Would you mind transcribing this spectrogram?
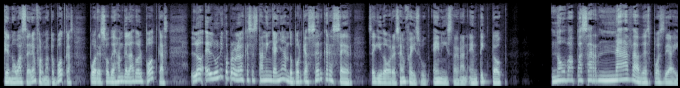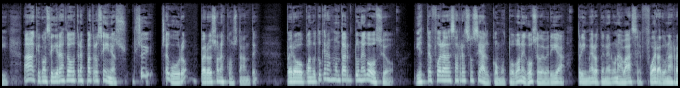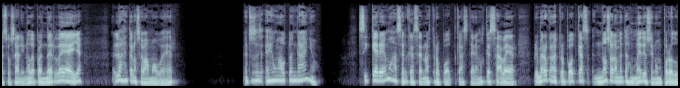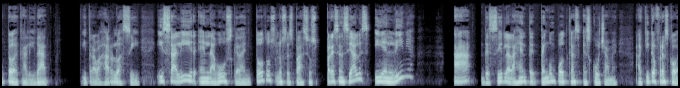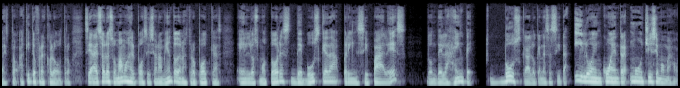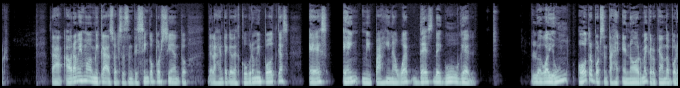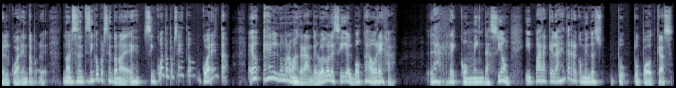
que no va a ser en formato podcast. Por eso dejan de lado el podcast. Lo, el único problema es que se están engañando porque hacer crecer seguidores en Facebook, en Instagram, en TikTok, no va a pasar nada después de ahí. Ah, que consiguieras dos o tres patrocinios. Sí, seguro, pero eso no es constante. Pero cuando tú quieras montar tu negocio, y esté fuera de esa red social, como todo negocio debería primero tener una base fuera de una red social y no depender de ella, la gente no se va a mover. Entonces es un autoengaño. Si queremos hacer crecer nuestro podcast, tenemos que saber, primero que nuestro podcast no solamente es un medio, sino un producto de calidad y trabajarlo así y salir en la búsqueda en todos los espacios presenciales y en línea a decirle a la gente, tengo un podcast, escúchame. Aquí te ofrezco esto, aquí te ofrezco lo otro. Si a eso le sumamos el posicionamiento de nuestro podcast en los motores de búsqueda principales, donde la gente busca lo que necesita y lo encuentre muchísimo mejor. O sea, ahora mismo en mi caso, el 65% de la gente que descubre mi podcast es en mi página web desde Google. Luego hay un otro porcentaje enorme, creo que anda por el 40%, eh, no, el 65% no, es 50%, 40%, es, es el número más grande. Luego le sigue el boca a oreja, la recomendación. Y para que la gente recomiende tu, tu podcast,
